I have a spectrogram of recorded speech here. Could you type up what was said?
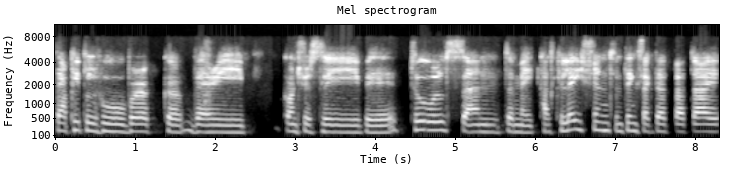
there are people who work uh, very consciously with tools and make calculations and things like that but i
